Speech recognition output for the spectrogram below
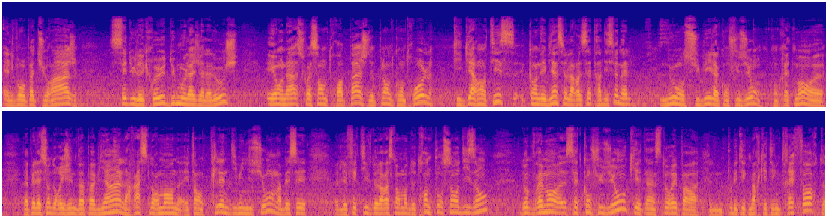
elles vont au pâturage, c'est du lait cru, du moulage à la louche, et on a 63 pages de plan de contrôle qui garantissent qu'on est bien sur la recette traditionnelle. Nous, on subit la confusion. Concrètement, euh, l'appellation d'origine ne va pas bien, la race normande est en pleine diminution. On a baissé l'effectif de la race normande de 30% en 10 ans. Donc vraiment, euh, cette confusion qui est instaurée par une politique marketing très forte,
